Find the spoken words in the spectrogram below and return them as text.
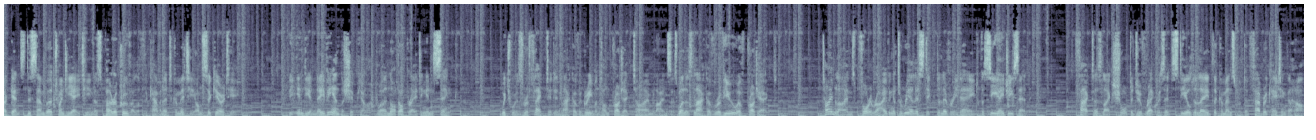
against December 2018 as per approval of the Cabinet Committee on Security. The Indian Navy and the shipyard were not operating in sync which was reflected in lack of agreement on project timelines as well as lack of review of project timelines for arriving at a realistic delivery date, the CAG said. Factors like shortage of requisite steel delayed the commencement of fabricating the hull.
